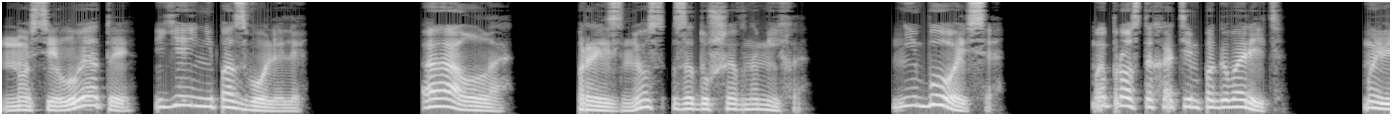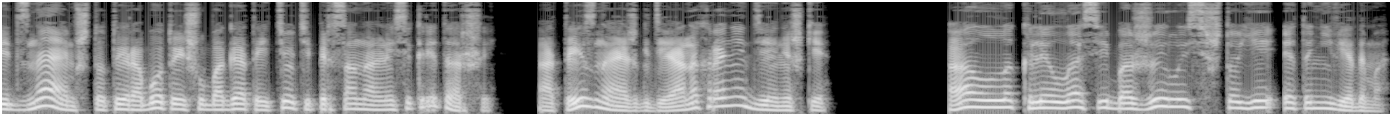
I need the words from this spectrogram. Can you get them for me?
но силуэты ей не позволили. «Алла», — произнес задушевно Миха, — «не бойся. Мы просто хотим поговорить. Мы ведь знаем, что ты работаешь у богатой тети персональной секретаршей, а ты знаешь, где она хранит денежки». Алла клялась и божилась, что ей это неведомо.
